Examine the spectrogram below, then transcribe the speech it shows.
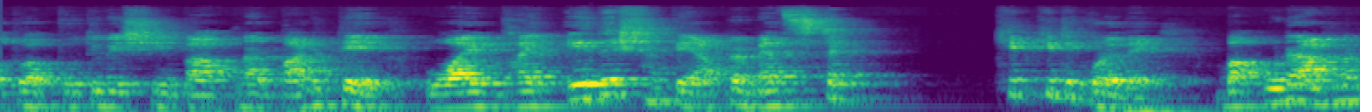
অথবা প্রতিবেশী বা আপনার বাড়িতে ওয়াইফ ভাই, এদের সাথে আপনার মেসেজটা খিটখিটে করে দেয় বা ওরা আপনার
